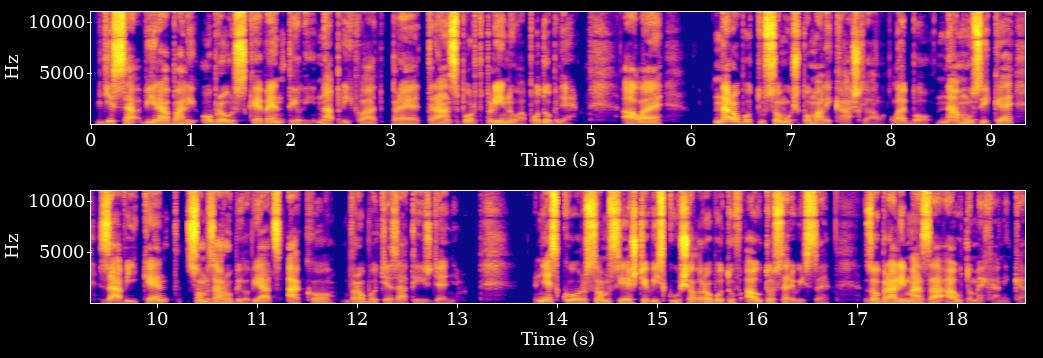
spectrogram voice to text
kde sa vyrábali obrovské ventily, napríklad pre transport plynu a podobne. Ale na robotu som už pomaly kašľal, lebo na muzike za víkend som zarobil viac ako v robote za týždeň. Neskôr som si ešte vyskúšal robotu v autoservise. Zobrali ma za automechanika.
